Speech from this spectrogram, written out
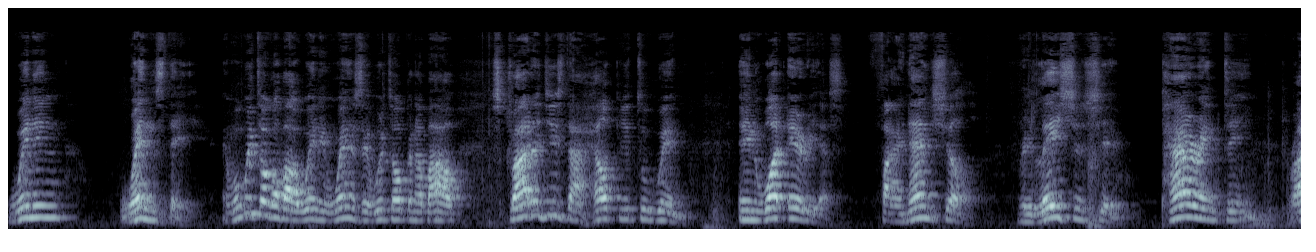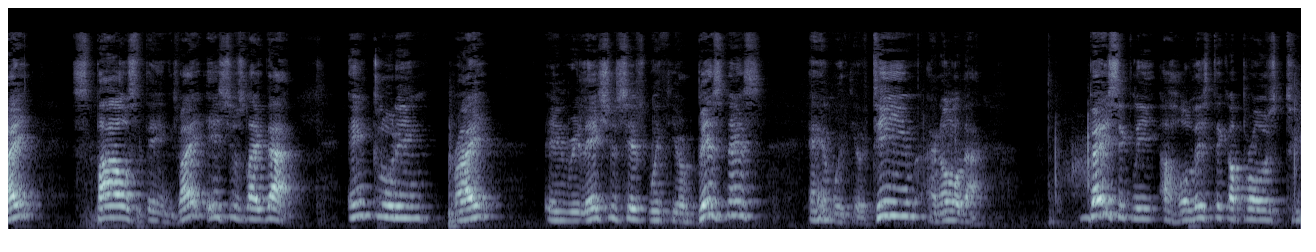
Winning Wednesday, and when we talk about Winning Wednesday, we're talking about strategies that help you to win in what areas? Financial, relationship, parenting, right? Spouse things, right? Issues like that, including, right, in relationships with your business and with your team and all of that. Basically, a holistic approach to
